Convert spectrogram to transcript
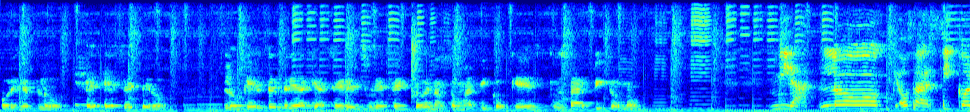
Por ejemplo, e- es hetero. Lo que él tendría que hacer en su defecto, en automático, que es pues dar pito, ¿no? Mira, lo, o sea, psico-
